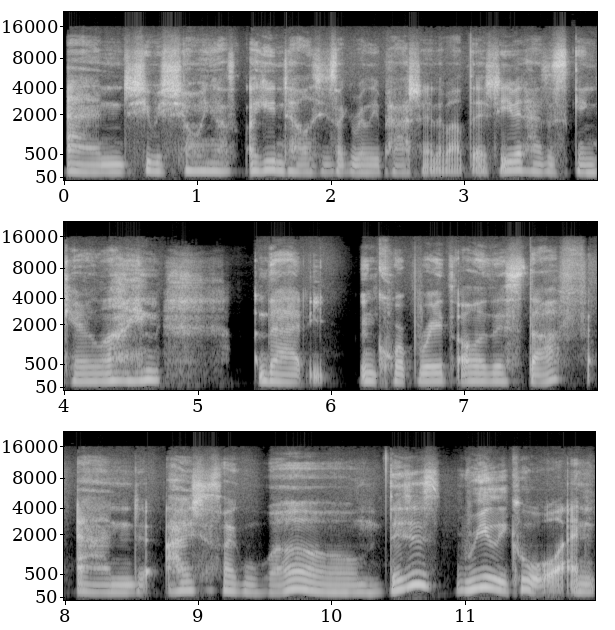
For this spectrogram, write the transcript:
and she was showing us like you can tell she's like really passionate about this she even has a skincare line that incorporates all of this stuff and i was just like whoa this is really cool. And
